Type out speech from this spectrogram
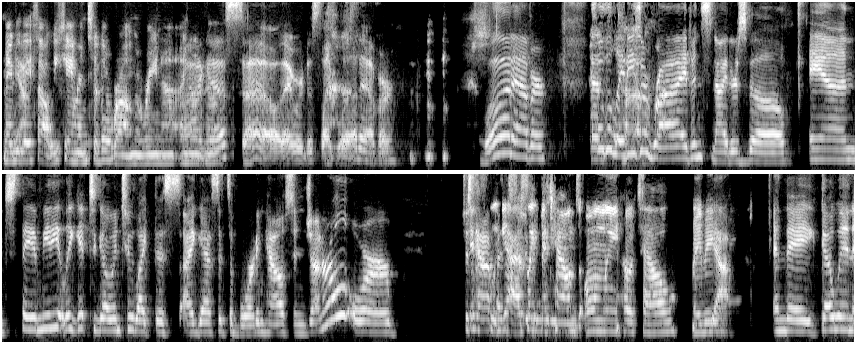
maybe Yeah. they thought we came into the wrong arena. I I, guess so. They were just like, whatever. whatever. So the ladies arrive in Snydersville and they immediately get to go into like this, I guess it's a boarding house in general or just It's- happens. yeah, it's like the town's only hotel, maybe. Yeah. And they go in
